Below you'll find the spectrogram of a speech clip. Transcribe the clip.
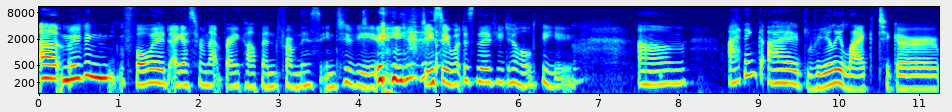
Uh, moving forward, I guess, from that breakup and from this interview, Jisu, what does the future hold for you? Um, I think I'd really like to go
